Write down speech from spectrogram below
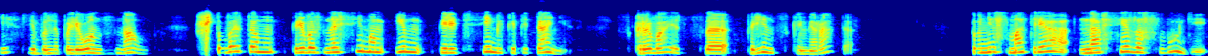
Если бы Наполеон знал, что в этом превозносимом им перед всеми капитане скрывается принц Камерата, то несмотря на все заслуги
